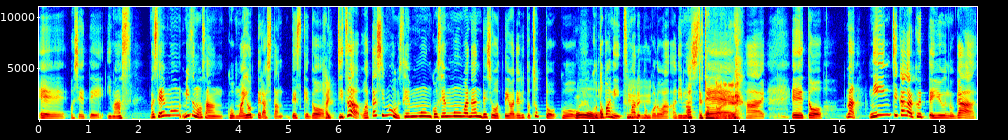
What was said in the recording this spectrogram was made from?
えー、教えています。まあ、専門水野さんこう迷ってらしたんですけど、はい。実は私も専門ご専門は何でしょうって言われるとちょっとこう言葉に詰まるところはありまして。合ってたんだあれで。はい。えっ、とまあ認知科学っていうのが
